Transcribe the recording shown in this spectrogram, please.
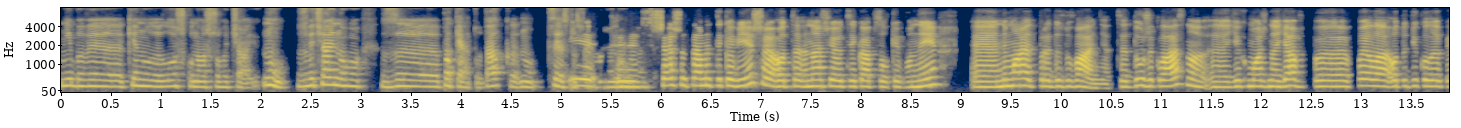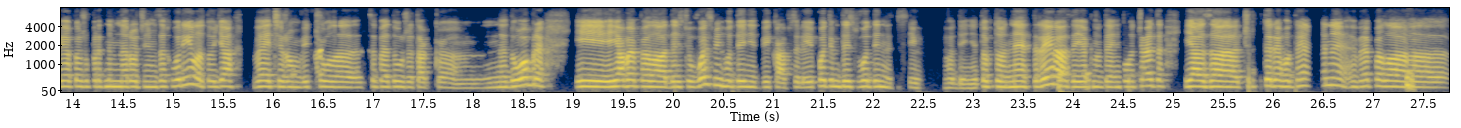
ніби ви кинули ложку нашого чаю. Ну, звичайного з пакету, так? Ну, маю на е, ще що саме цікавіше, от наші оці капсулки, вони е, не мають предозування. Це дуже класно. е, Їх можна. Я е, пила, от тоді, коли я кажу перед ним народженням захворіла, то я вечором відчула себе дуже так е, недобре. І я випила десь у 8 годині дві капсулі, і потім десь в 11 годині. Тобто не три рази, як як на день. Получається, я за 4 години випила,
